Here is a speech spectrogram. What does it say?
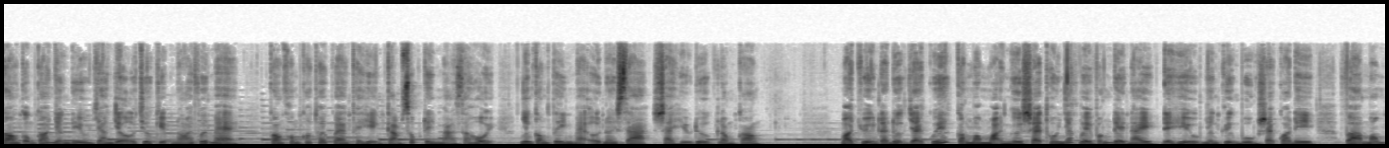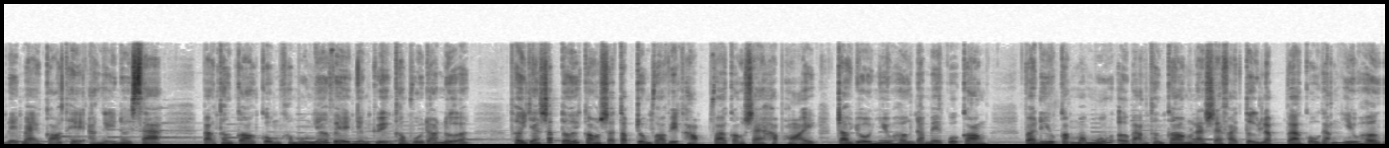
Con cũng có những điều gian dở chưa kịp nói với mẹ. Con không có thói quen thể hiện cảm xúc trên mạng xã hội, nhưng con tin mẹ ở nơi xa sẽ hiểu được lòng con. Mọi chuyện đã được giải quyết, con mong mọi người sẽ thôi nhắc về vấn đề này để hiểu những chuyện buồn sẽ qua đi và mong để mẹ có thể an nghỉ nơi xa. Bản thân con cũng không muốn nhớ về những chuyện không vui đó nữa. Thời gian sắp tới con sẽ tập trung vào việc học và con sẽ học hỏi, trao dồi nhiều hơn đam mê của con. Và điều con mong muốn ở bản thân con là sẽ phải tự lập và cố gắng nhiều hơn,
